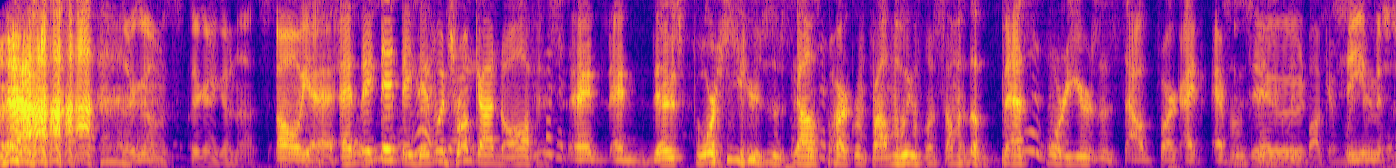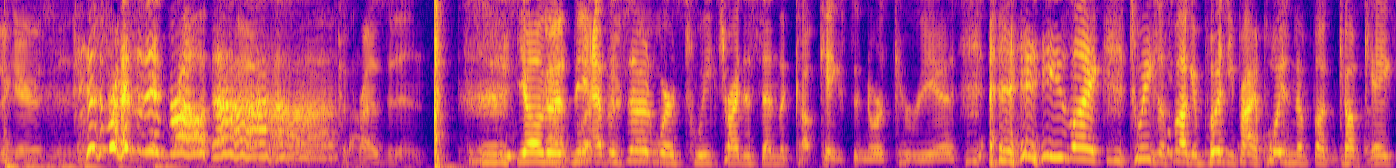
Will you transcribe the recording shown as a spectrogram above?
They're going. They're gonna go nuts. oh yeah, and they did. They did when Trump got into office, and and those four years of South Park were probably one- some of the best four years of South Park I've ever physically fucking see. Mr. Garrison, The President, bro. the president. Yo, the, God the episode where. Tweek tried to send the cupcakes to North Korea, and he's like, "Tweek's a fucking pussy, probably poisoned the fucking cupcakes,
